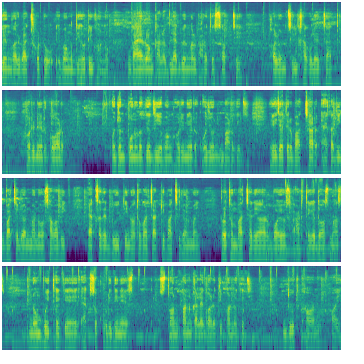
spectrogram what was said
বেঙ্গল বা ছোট এবং দেহটি ঘন, গায়ের রং কালো। ব্ল্যাক বেঙ্গল ভারতের সবচেয়ে ফলনশীল ছাগলের জাত। হরিণের গড় ওজন পনেরো কেজি এবং হরিণের ওজন বারো কেজি। এই জাতের বাচ্চার একাধিক বাচ্চা জন্মানো স্বাভাবিক। একসাথে দুই, তিন অথবা চারটি বাচ্চা জন্মায়। প্রথম বাচ্চা দেওয়ার বয়স আট থেকে দশ মাস, নব্বই থেকে একশো কুড়ি দিনে স্তনপানকালে গড়ে তিপ্পান্ন কেজি দুধ খাওয়ানো হয়।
